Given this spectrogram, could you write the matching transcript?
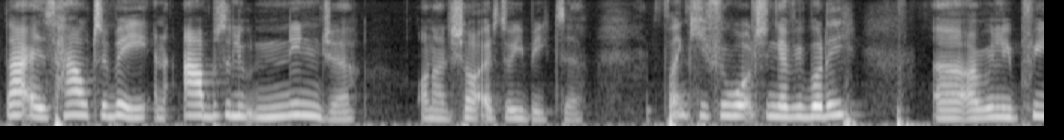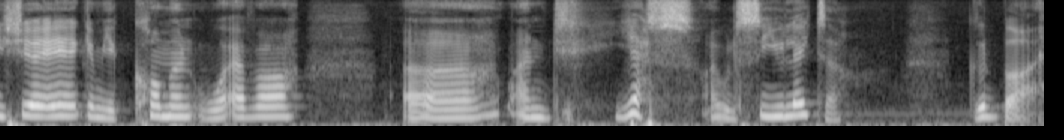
That is how to be an absolute ninja on Uncharted 3 beta. Thank you for watching, everybody. Uh, I really appreciate it. Give me a comment, whatever. Uh, and yes, I will see you later. Goodbye.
